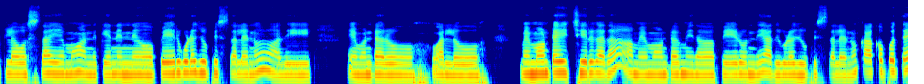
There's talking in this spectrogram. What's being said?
ఇట్లా వస్తాయేమో అందుకే నేను పేరు కూడా చూపిస్తలేను. అది ఏమంటారు వాళ్ళు మెమోంటో ఇచ్చిర్రు కదా ఆ మెమౌంట్ మీద పేరు ఉంది అది కూడా చూపిస్తలేను. కాకపోతే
